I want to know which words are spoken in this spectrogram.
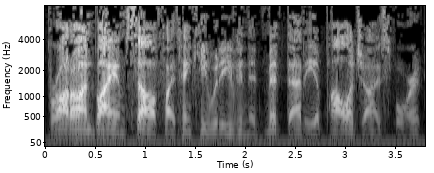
brought on by himself, I think he would even admit that. He apologized for it.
